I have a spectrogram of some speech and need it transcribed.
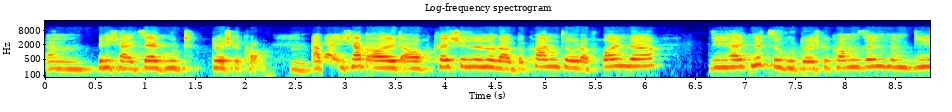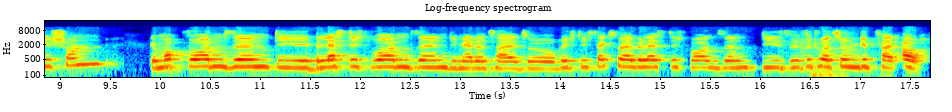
ähm, bin ich halt sehr gut durchgekommen. Mhm. Aber ich habe halt auch Köchinnen oder Bekannte oder Freunde, die halt nicht so gut durchgekommen sind und die schon gemobbt worden sind, die belästigt worden sind, die Mädels halt so richtig sexuell belästigt worden sind. Diese Situationen gibt es halt auch.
